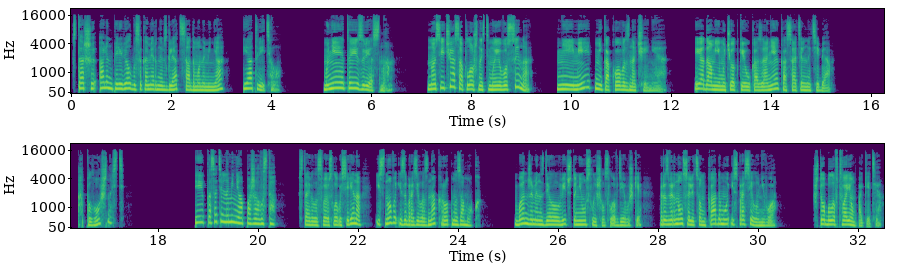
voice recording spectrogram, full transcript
Старший Ален перевел высокомерный взгляд с Адама на меня и ответил. «Мне это известно. Но сейчас оплошность моего сына не имеет никакого значения. Я дам ему четкие указания касательно тебя». «Оплошность?» «И касательно меня, пожалуйста», — вставила свое слово сирена и снова изобразила знак «рот на замок». Бенджамин сделал вид, что не услышал слов девушки, развернулся лицом к Адаму и спросил у него. «Что было в твоем пакете?»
